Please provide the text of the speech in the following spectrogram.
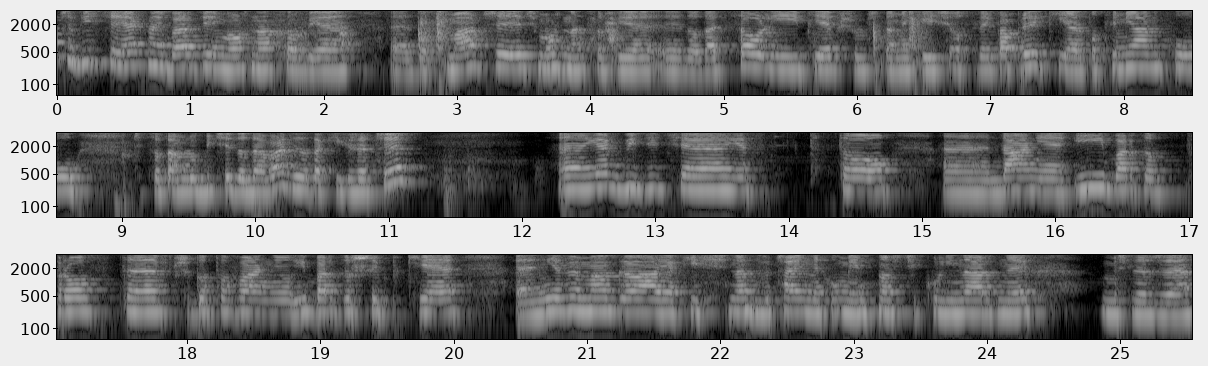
oczywiście jak najbardziej można sobie E, dosmaczyć. Można sobie e, dodać soli, pieprzu, czy tam jakiejś ostrej papryki, albo tymianku, czy co tam lubicie dodawać do takich rzeczy. E, jak widzicie, jest to danie i bardzo proste w przygotowaniu, i bardzo szybkie. Nie wymaga jakichś nadzwyczajnych umiejętności kulinarnych. Myślę, że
